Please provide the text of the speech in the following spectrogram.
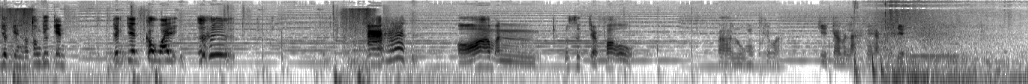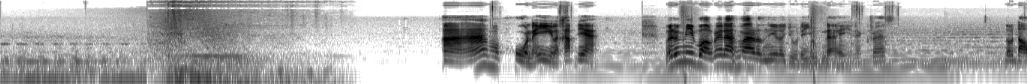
เยือกเย็นเราต้องเยือกเย็นเยือกเย็นก็ไว้เออหืออ่าฮะอ๋อมันรู้สึกจะเฝ้าอ่าลุมเรียกว่าเกียรติการเวลาเนะครับโอเค อ่ามาโผล่ไหนอีกล่ะครับเนี่ย มันไม่มีบอกด้วยนะว่าตอนนี้เราอยู่ในยุคไหนนะครับ เราเดา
